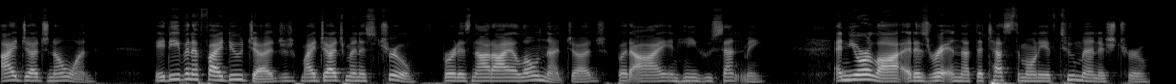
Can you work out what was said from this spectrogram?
I judge no one. Yet even if I do judge, my judgment is true for it is not I alone that judge, but I and he who sent me. In your law it is written that the testimony of two men is true.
